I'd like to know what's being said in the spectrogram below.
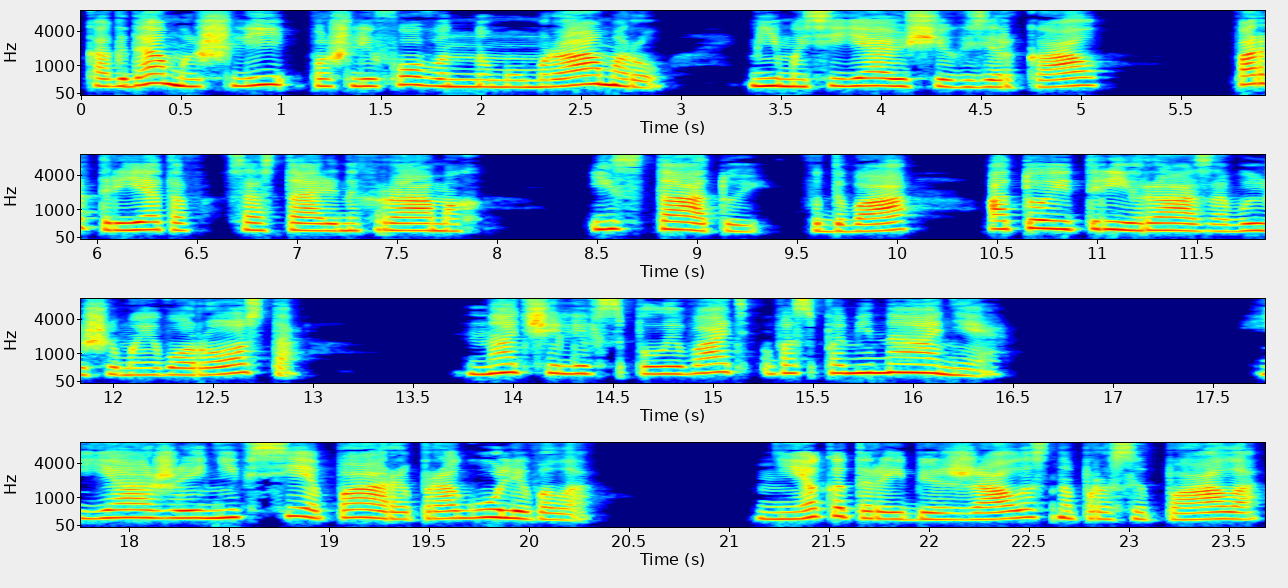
когда мы шли по шлифованному мрамору мимо сияющих зеркал, портретов в состаренных рамах и статуй в два, а то и три раза выше моего роста, начали всплывать воспоминания. Я же не все пары прогуливала, некоторые безжалостно просыпала.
